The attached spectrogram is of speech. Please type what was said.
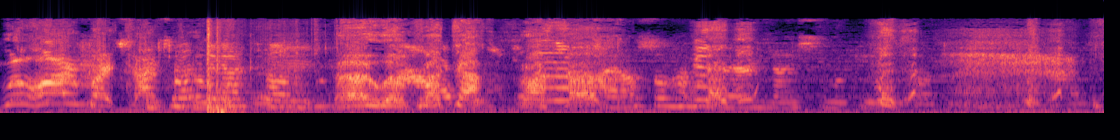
will harm my country. I will protect Russia. I also have a very nice looking fucking.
